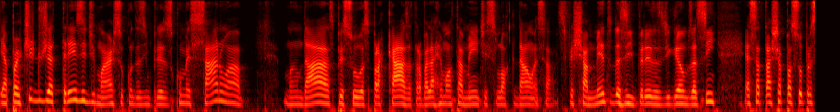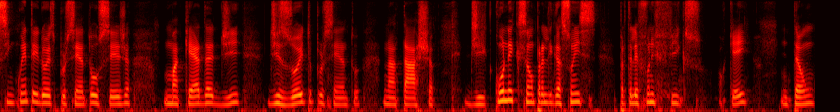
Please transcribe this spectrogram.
E a partir do dia 13 de março, quando as empresas começaram a mandar as pessoas para casa, trabalhar remotamente, esse lockdown, esse fechamento das empresas, digamos assim, essa taxa passou para 52%, ou seja, uma queda de 18% na taxa de conexão para ligações para telefone fixo, ok? Então,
